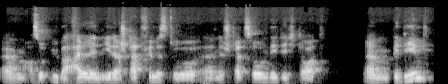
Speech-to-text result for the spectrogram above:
ähm, also überall in jeder Stadt findest du äh, eine Station, die dich dort ähm, bedient.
